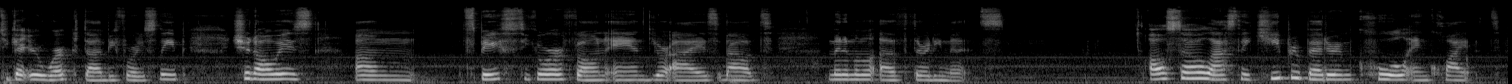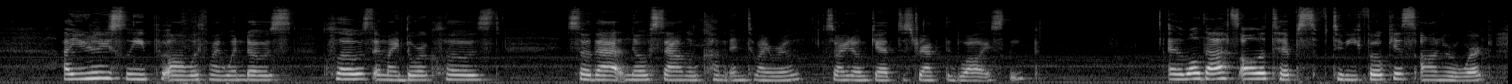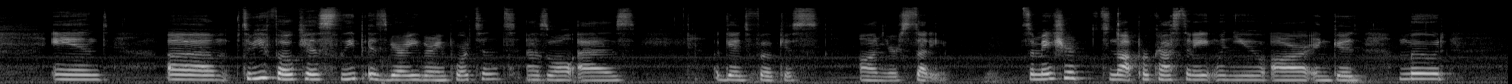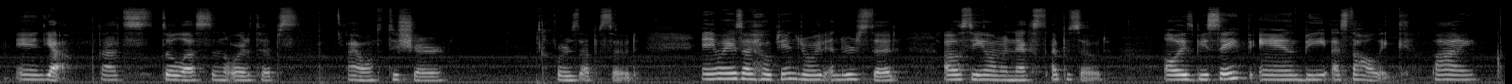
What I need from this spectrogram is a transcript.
to get your work done before you sleep, you should always um, space your phone and your eyes about minimum of 30 minutes. Also, lastly, keep your bedroom cool and quiet. I usually sleep uh, with my windows closed and my door closed so that no sound will come into my room so I don't get distracted while I sleep. And well, that's all the tips to be focused on your work. And um, to be focused, sleep is very, very important, as well as a good focus on your study. So make sure to not procrastinate when you are in good mood. And yeah, that's the lesson or the tips I wanted to share for this episode. Anyways, I hope you enjoyed and understood. I'll see you on my next episode. Always be safe and be a staholic. Bye.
